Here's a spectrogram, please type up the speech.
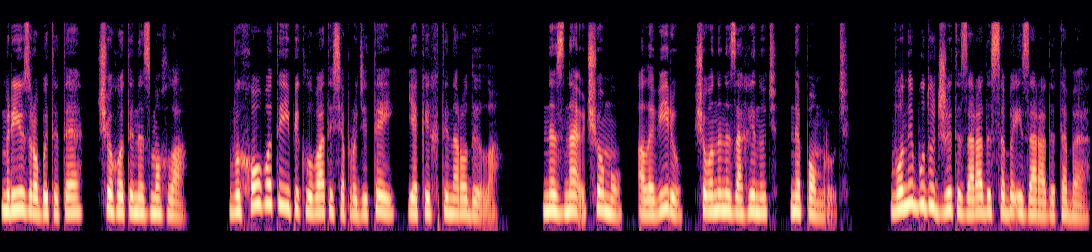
Мрію зробити те, чого ти не змогла. Виховувати і піклуватися про дітей, яких ти народила. Не знаю чому, але вірю, що вони не загинуть, не помруть. Вони будуть жити заради себе і заради тебе.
